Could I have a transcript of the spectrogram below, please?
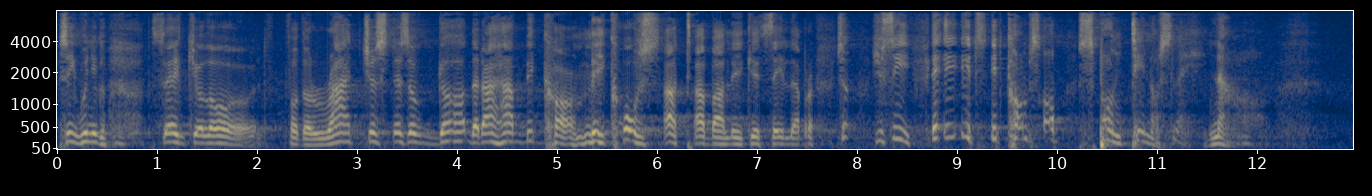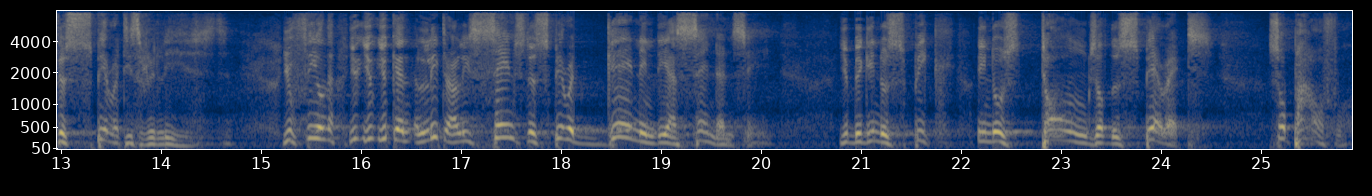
See, when you go, thank you, Lord, for the righteousness of God that I have become. So you see, it, it, it comes up spontaneously now. The Spirit is released. You feel that you, you, you can literally sense the Spirit gaining the ascendancy. You begin to speak in those tongues of the Spirit. So powerful.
